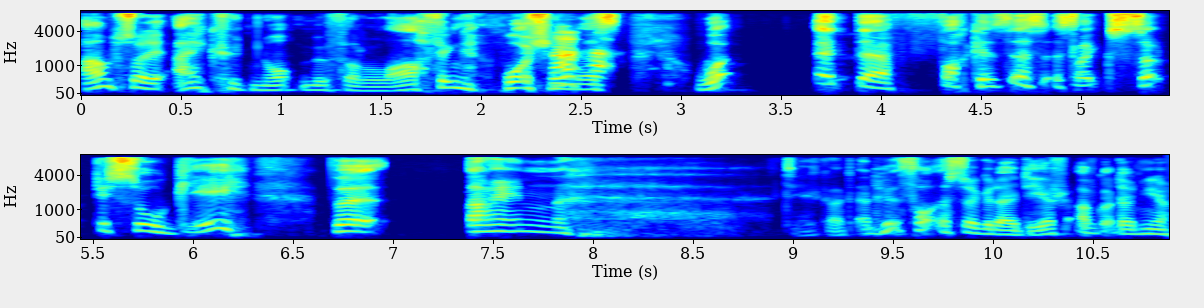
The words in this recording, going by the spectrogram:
I'm sorry, I could not move for laughing watching this. what the fuck is this? It's like Cirque du Soleil, gay. but I mean, dear God, and who thought this was a good idea? I've got down here.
